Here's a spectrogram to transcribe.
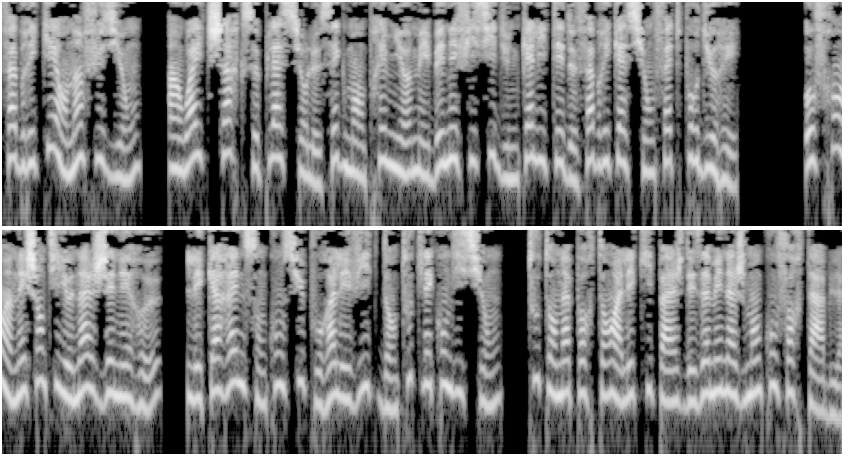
Fabriqué en infusion, un White Shark se place sur le segment premium et bénéficie d'une qualité de fabrication faite pour durer. Offrant un échantillonnage généreux, les carènes sont conçues pour aller vite dans toutes les conditions, tout en apportant à l'équipage des aménagements confortables.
